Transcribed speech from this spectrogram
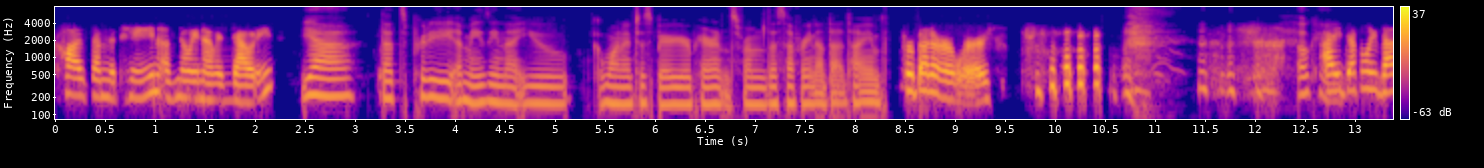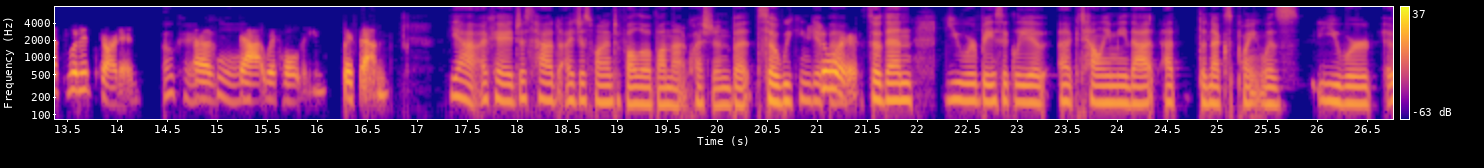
cause them the pain of knowing I was Mhm. doubting. Yeah. That's pretty amazing that you wanted to spare your parents from the suffering at that time. For better or worse. okay. I definitely, that's when it started. okay. of cool. that withholding with them. Yeah, okay. I just had I just wanted to follow up on that question, but so we can get Sure. back. So then you were basically uh, telling me that at the next point was you were uh,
